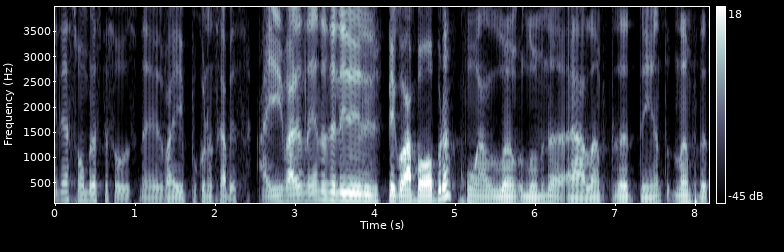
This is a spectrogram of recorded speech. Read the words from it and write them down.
ele assombra as pessoas, né? Ele vai procurando essa cabeça. Aí em várias lendas ele, ele pegou a abóbora com a lâmpada dentro, lâmpada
